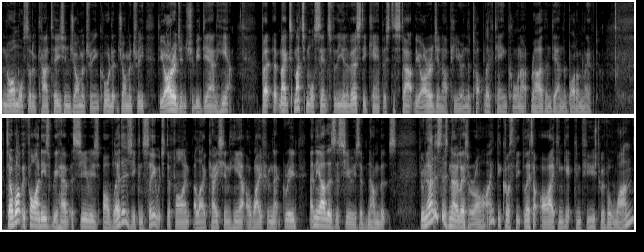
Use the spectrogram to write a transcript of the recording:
normal sort of Cartesian geometry and coordinate geometry, the origin should be down here. But it makes much more sense for the university campus to start the origin up here in the top left-hand corner rather than down the bottom left. So what we find is we have a series of letters, you can see, which define a location here away from that grid, and the others a series of numbers. You'll notice there's no letter I because the letter I can get confused with a 1,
